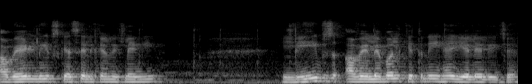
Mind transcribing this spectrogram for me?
अवेल्ड लीव्स कैसे लिख लिख लेंगी? लीव्स अवेलेबल कितनी है, ये ले लीजिए।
